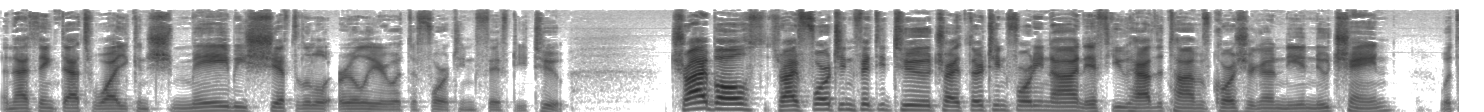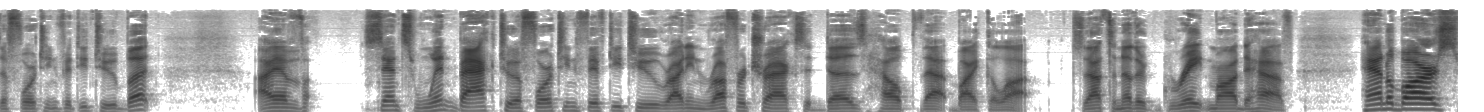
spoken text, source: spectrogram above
And I think that's why you can sh- maybe shift a little earlier with the 1452. Try both. Try 1452, try 1349 if you have the time. Of course, you're going to need a new chain with the 1452, but I have since went back to a 1452 riding rougher tracks. It does help that bike a lot. So that's another great mod to have. Handlebars.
